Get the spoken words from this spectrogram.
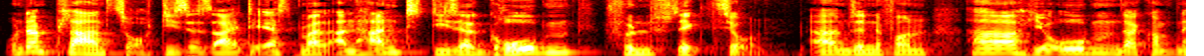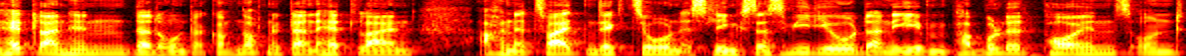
Und dann planst du auch diese Seite erstmal anhand dieser groben fünf Sektionen. Ja, Im Sinne von, ah, hier oben, da kommt eine Headline hin, darunter kommt noch eine kleine Headline. Ach, in der zweiten Sektion ist links das Video, daneben ein paar Bullet Points und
